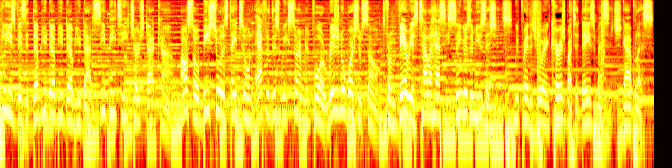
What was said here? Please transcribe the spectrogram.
please visit www.cptchurch.com. Also, be sure to stay tuned after this week's sermon for original worship songs from various Tallahassee singers and musicians. We pray that you are encouraged by today's message. God bless.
